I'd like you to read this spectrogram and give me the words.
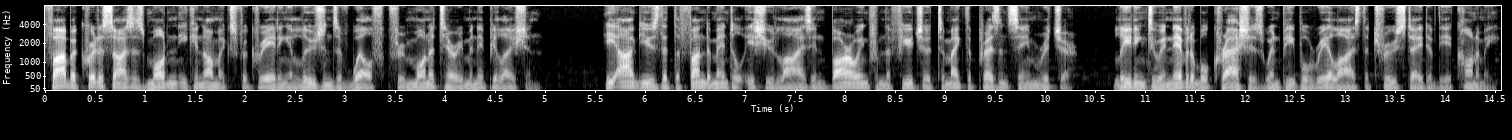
Farber criticizes modern economics for creating illusions of wealth through monetary manipulation. He argues that the fundamental issue lies in borrowing from the future to make the present seem richer, leading to inevitable crashes when people realize the true state of the economy.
